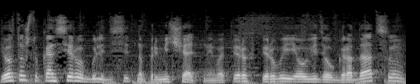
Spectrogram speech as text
Дело в том, что консервы были действительно примечательные. Во-первых, впервые я увидел градацию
